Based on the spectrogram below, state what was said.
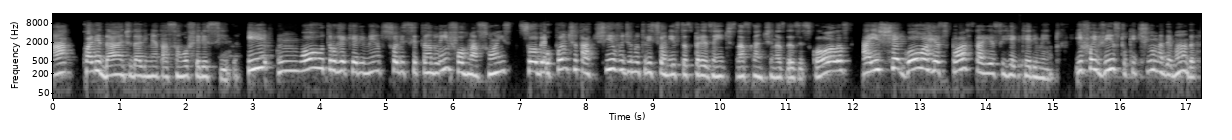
a qualidade da alimentação oferecida. E um outro requerimento solicitando informações sobre o quantitativo de nutricionistas presentes nas cantinas das escolas. Aí chegou a resposta a esse requerimento e foi visto que tinha uma demanda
